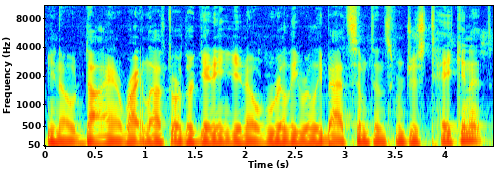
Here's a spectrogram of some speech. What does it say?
you know dying right and left or they're getting you know really really bad symptoms from just taking it.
